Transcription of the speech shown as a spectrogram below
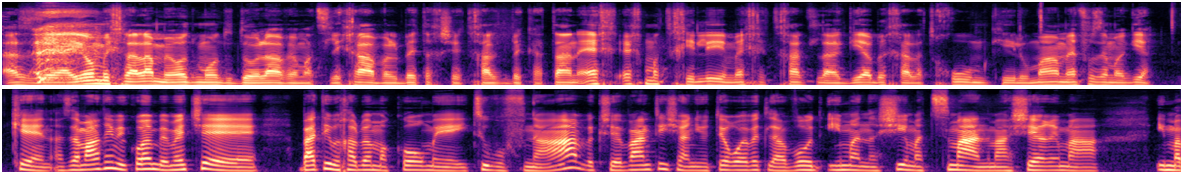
אז אה, היום מכללה מאוד מאוד גדולה ומצליחה, אבל בטח שהתחלת בקטן. איך איך מתחילים? איך התחלת להגיע בכלל לתחום? כאילו, מה, מאיפה זה מגיע? כן, אז אמרתי מקודם באמת שבאתי בכלל במקור מעיצוב אופנה, וכשהבנתי שאני יותר אוהבת לעבוד עם הנשים עצמן מאשר עם, ה, עם, ה,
